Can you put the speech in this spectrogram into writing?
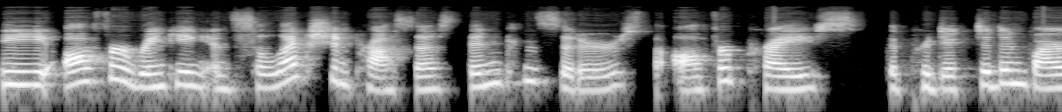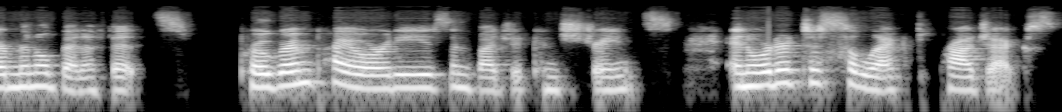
The offer ranking and selection process then considers the offer price, the predicted environmental benefits, program priorities, and budget constraints in order to select projects.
